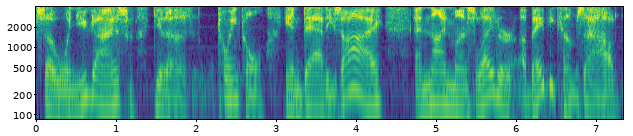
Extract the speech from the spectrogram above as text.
So when you guys get a twinkle in daddy's eye and nine months later a baby comes out,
